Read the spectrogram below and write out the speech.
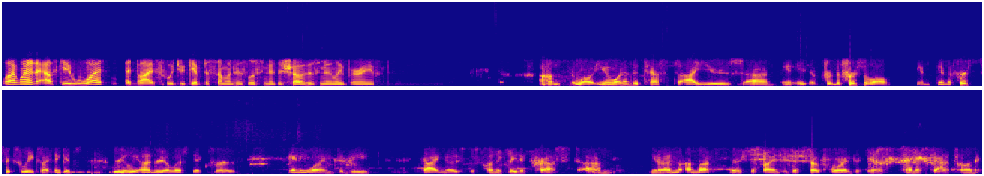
Well, I wanted to ask you, what advice would you give to someone who's listening to the show who's newly bereaved? Um, well, you know, one of the tests I use uh, for the first of all, in, in the first six weeks, I think it's really unrealistic for anyone to be diagnosed as clinically depressed. Um, you know, unless the signs are just so florid that they're almost catatonic.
